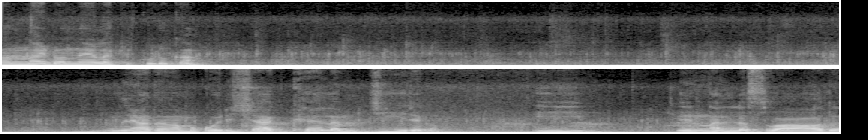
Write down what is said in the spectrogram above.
നന്നായിട്ടൊന്ന് ഇളക്കി കൊടുക്കാം. അത് നമുക്കൊരു ശകലം ജീരകം. ഈ ഇത് നല്ല സ്വാദ്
